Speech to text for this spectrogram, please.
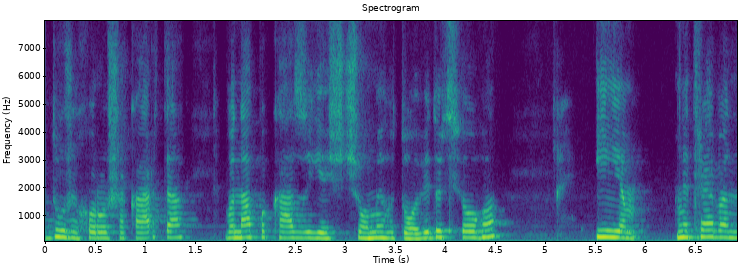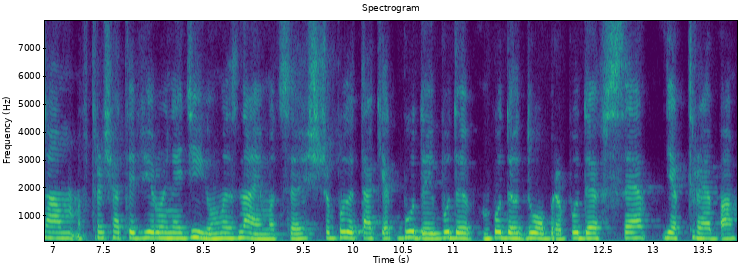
дуже хороша карта. Вона показує, що ми готові до цього. І не треба нам втрачати віру і надію. Ми знаємо це, що буде так, як буде, і буде, буде добре, буде все як треба.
